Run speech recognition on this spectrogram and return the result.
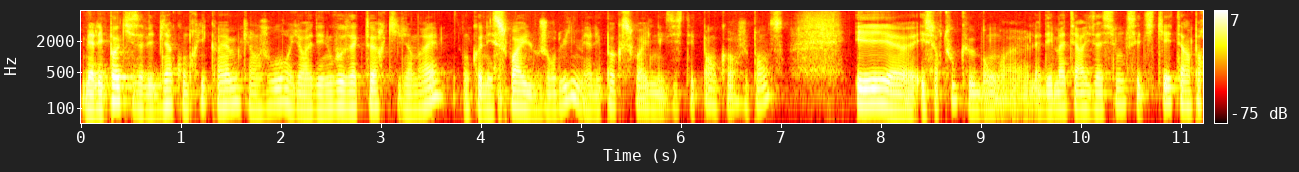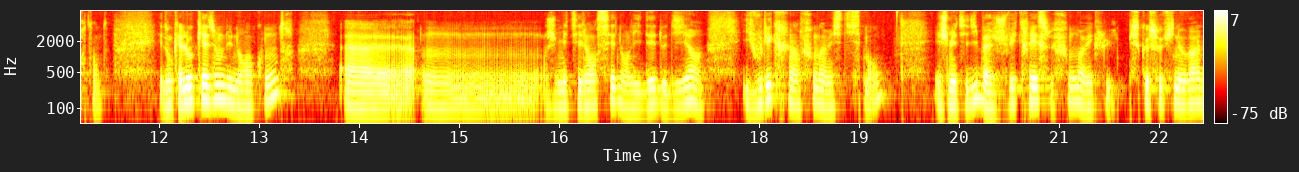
Mais à l'époque, ils avaient bien compris quand même qu'un jour, il y aurait des nouveaux acteurs qui viendraient. On connaît Swile aujourd'hui, mais à l'époque, Swile n'existait pas encore, je pense. Et, euh, et surtout que bon, euh, la dématérialisation de ces tickets était importante. Et donc, à l'occasion d'une rencontre, euh, je m'étais lancé dans l'idée de dire, il voulait créer un fonds d'investissement, et je m'étais dit, bah, je vais créer ce fonds avec lui, puisque Sophie Noval,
